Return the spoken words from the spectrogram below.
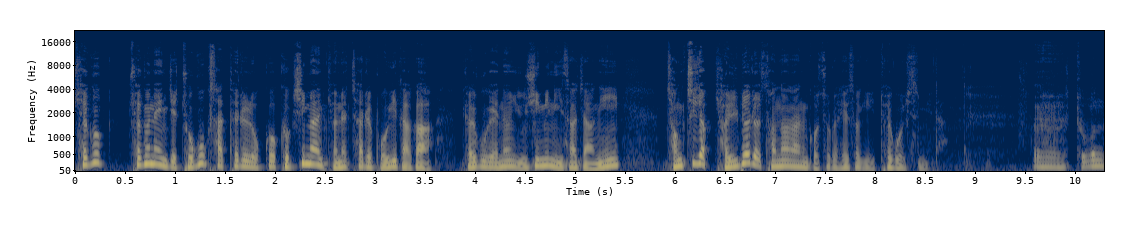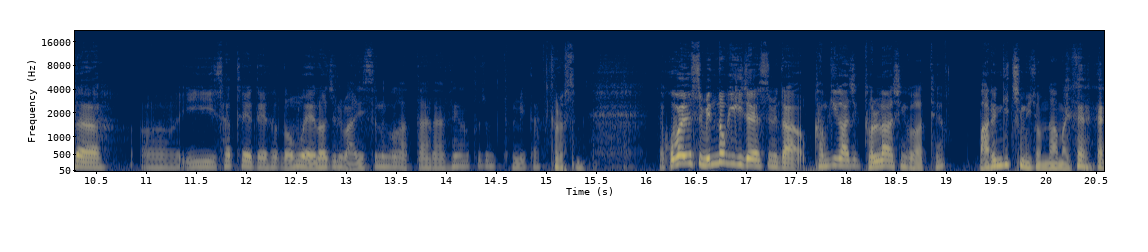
최근 최근에 이제 조국 사태를 놓고 극심한 견해차를 보이다가 결국에는 유시민 이사장이 정치적 결별을 선언한 것으로 해석이 되고 있습니다. 아, 두분 다이 어, 사태에 대해서 너무 에너지를 많이 쓰는 것 같다라는 생각도 좀 듭니다. 그렇습니다. 자, 고발뉴스 민노기 기자였습니다. 감기가 아직 덜 나으신 것 같아요? 마른 기침이 좀 남아 있습니다.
